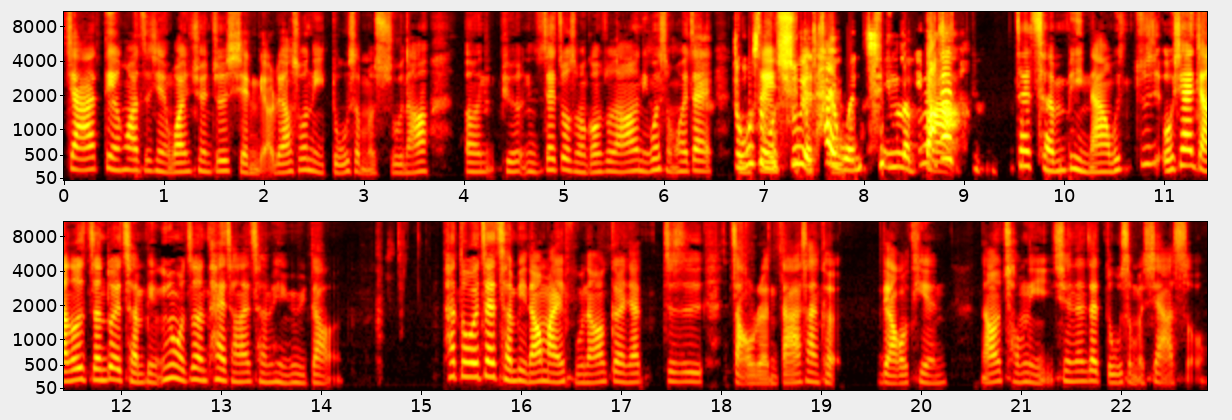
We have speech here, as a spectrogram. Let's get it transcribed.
加电话之前，完全就是闲聊，聊说你读什么书，然后嗯、比如你在做什么工作，然后你为什么会在读什么书也太文青了因为在吧？在成品啊，我就是我现在讲的都是针对成品，因为我真的太常在成品遇到了，他都会在成品然后买衣服，然后跟人家就是找人搭讪可聊天，然后从你现在在读什么下手。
